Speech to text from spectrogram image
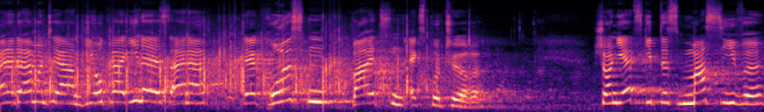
Meine Damen und Herren, die Ukraine ist einer der größten Weizenexporteure. Schon jetzt gibt es massive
